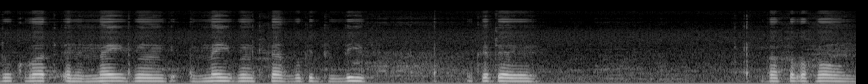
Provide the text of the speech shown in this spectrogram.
Look what an amazing, amazing stuff. Look at the leaf. Look at the buffalo horn.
